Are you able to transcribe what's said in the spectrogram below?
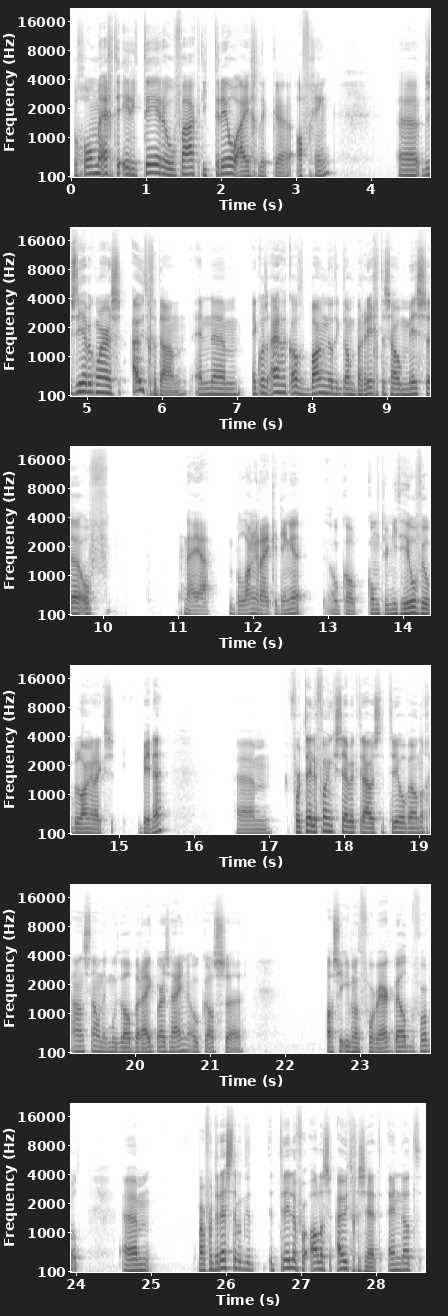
begon me echt te irriteren hoe vaak die trail eigenlijk uh, afging. dus die heb ik maar eens uitgedaan. En um, ik was eigenlijk altijd bang dat ik dan berichten zou missen of, nou ja, belangrijke dingen ook al komt er niet heel veel belangrijks binnen. Um, voor telefoontjes heb ik trouwens de trail wel nog aanstaan, want ik moet wel bereikbaar zijn. Ook als, uh, als er iemand voor werk belt bijvoorbeeld. Um, maar voor de rest heb ik de, trillen voor alles uitgezet. En dat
